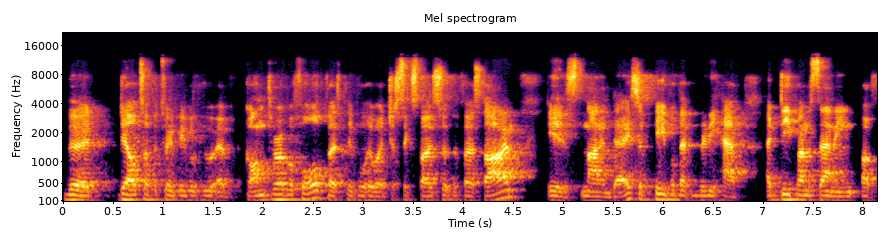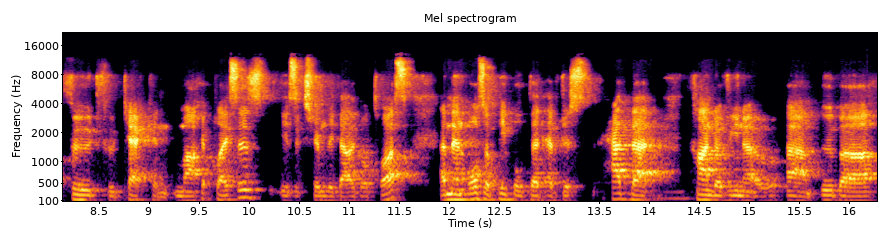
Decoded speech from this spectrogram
the delta between people who have gone through it before versus people who are just exposed to it the first time is night and day. So people that really have a deep understanding of food, food tech and marketplaces is extremely valuable to us. And then also people that have just had that kind of, you know, um, Uber,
